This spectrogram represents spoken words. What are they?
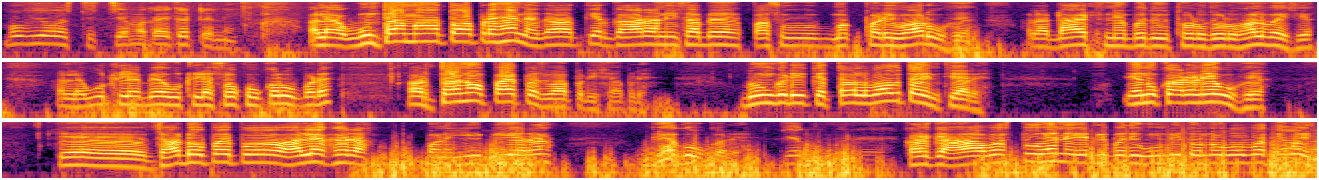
બહુ વ્યવસ્થિત છે એમાં કાંઈ ઘટે નહીં. એટલે ઊંધામાં તો આપણે છે ને અત્યારે ગારાની હિસાબે પાછું મગફળી વાળું છે. એટલે ડાયટ ને બધું થોડું થોડું હલવાય છે. એટલે ઉઠલે બે ઉઠલે ચોખ્ખું કરવું પડે. અડધાનો પાઇપ જ વાપરીશ છે આપણે. ડુંગળી કે તલ વાવતા હોય ને ત્યારે. એનું કારણ એવું છે કે જાડો પાઇપ હાલે ખરા પણ એ બિયારણ ભેગું કરે. ભેગું કરે. કારણ કે આ વસ્તુ છે ને એટલી બધી ઊંડી તો ન વવાતી હોય.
